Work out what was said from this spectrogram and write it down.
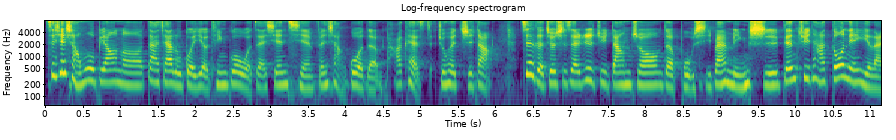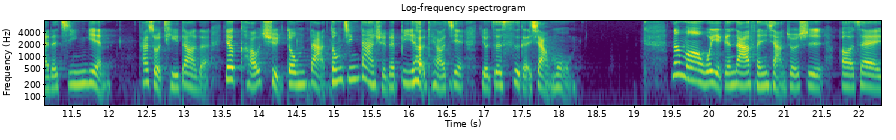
这些小目标呢，大家如果也有听过我在先前分享过的 podcast，就会知道，这个就是在日剧当中的补习班名师，根据他多年以来的经验，他所提到的要考取东大东京大学的必要条件有这四个项目。那么我也跟大家分享，就是呃，在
